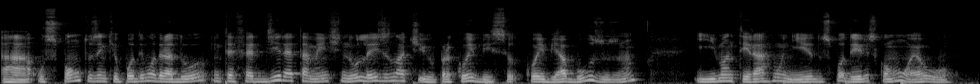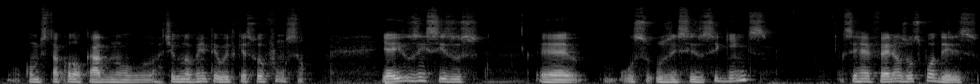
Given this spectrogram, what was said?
ah, os pontos em que o poder moderador interfere diretamente no legislativo para coibir, coibir abusos né? E manter a harmonia dos poderes, como é o como está colocado no artigo 98, que é sua função. E aí os incisos, é, os, os, incisos seguintes se referem aos outros poderes.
